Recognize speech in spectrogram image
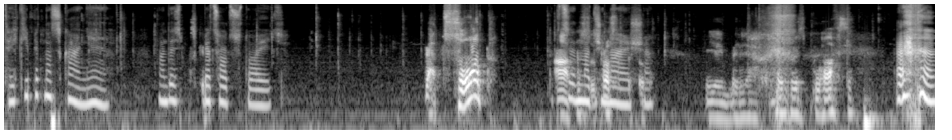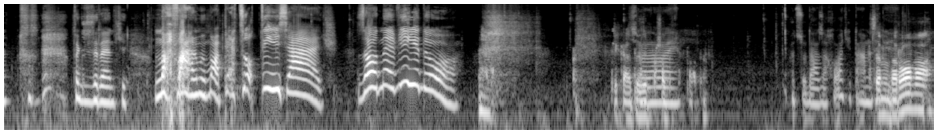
Та які 15к, ні. Десь 500 стоїть. 500? Так А, це просто Ей, бля, я испугався. Так зранки. Нафармимо 500 тисяч! За одне відео! Чекай, тоді пішов давай. купати. От сюди заходь і там. Тобі. здорова.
